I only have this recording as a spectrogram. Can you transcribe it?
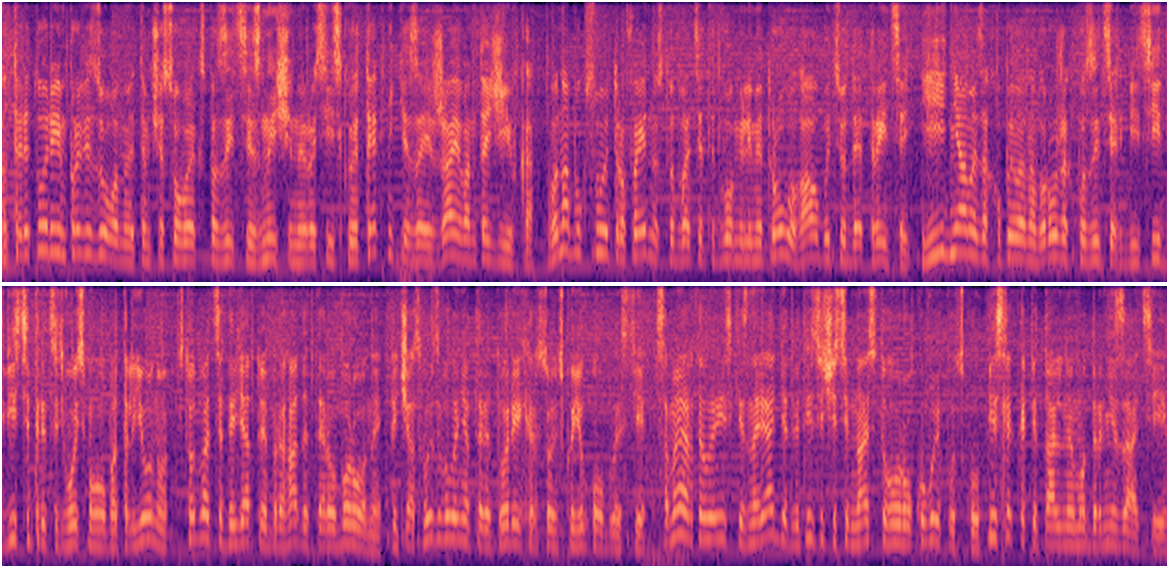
На територію імпровізованої тимчасової експозиції знищеної російської техніки заїжджає вантажівка. Вона буксує трофейну 122 мм гаубицю Д-30. Її днями захопили на ворожих позиціях бійці 238-го батальйону 129-ї бригади тероборони під час визволення території Херсонської області. Саме артилерійське знаряддя 2017 року випуску після капітальної модернізації.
